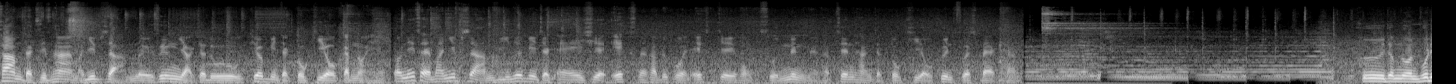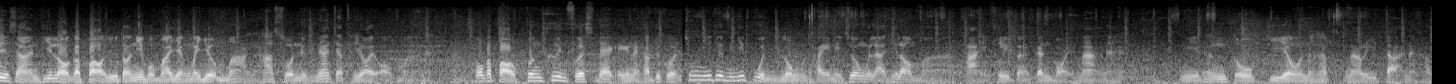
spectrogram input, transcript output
ข้ามจาก 15 มา 23 เลย ซึ่งอยากจะดูเที่ยวบินจากโตเกียวกันหน่อยฮะตอนนี้สายพาน 23 บินเที่ยวบินจาก Air Asia X นะครับ ทุกคน XJ 601 นะครับ เส้นทางจากโตเกียวขึ้น First Back ครับ คือจำนวนผู้โดยสารที่รอกระเป๋าอยู่ตอนนี้ผมว่ายังไม่เยอะมากนะฮะส่วนหนึ่งน่าจะทยอยออกมานะ เพราะกระเป๋าเพิ่งขึ้น first bag เองนะครับทุกคน ช่วงนี้เที่ยวบินญี่ปุ่นลงไทยในช่วงเวลาที่เรามาถ่ายคลิปกันบ่อยมากนะฮะ มีทั้งโตเกียวนะครับ นาริตะนะครับ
